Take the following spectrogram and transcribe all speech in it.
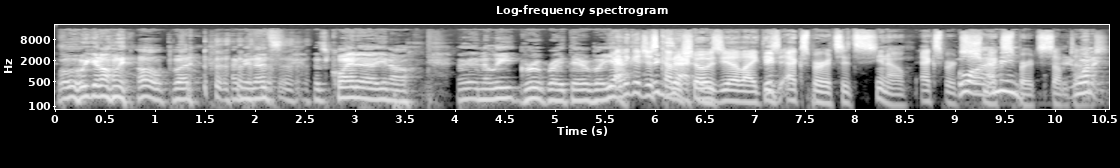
Well, we can only hope, but I mean that's that's quite a you know an elite group right there. But yeah, I think it just kind of shows you like these It- experts. It's you know experts, Well, I mean, experts sometimes. When-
